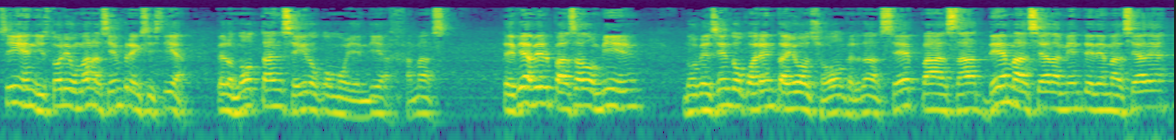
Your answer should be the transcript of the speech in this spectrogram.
Sí, en historia humana siempre existía, pero no tan seguido como hoy en día, jamás. Debía haber pasado mil 948, ¿verdad? Se pasa demasiadamente, demasiada,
